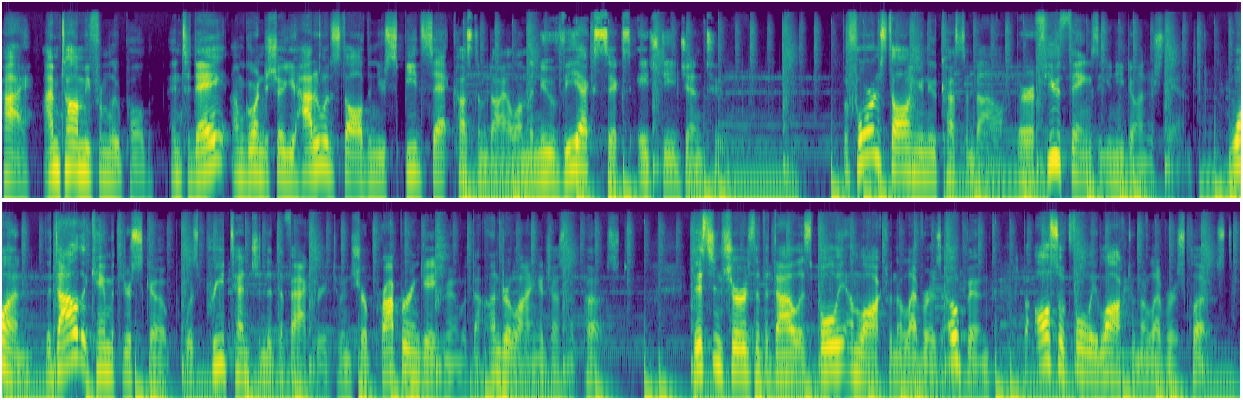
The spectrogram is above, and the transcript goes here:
Hi, I'm Tommy from Leupold, and today I'm going to show you how to install the new SpeedSet custom dial on the new VX6 HD Gen 2. Before installing your new custom dial, there are a few things that you need to understand. One, the dial that came with your scope was pre-tensioned at the factory to ensure proper engagement with the underlying adjustment post. This ensures that the dial is fully unlocked when the lever is opened, but also fully locked when the lever is closed.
